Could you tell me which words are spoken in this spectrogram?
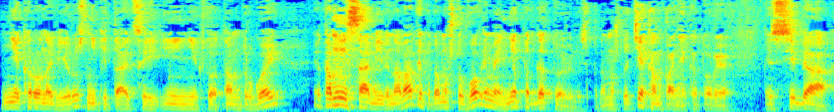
не коронавирус, не китайцы и не кто там другой. Это мы сами виноваты, потому что вовремя не подготовились. Потому что те компании, которые из себя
